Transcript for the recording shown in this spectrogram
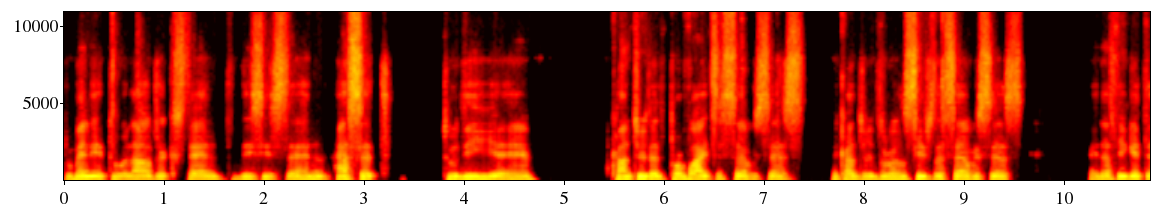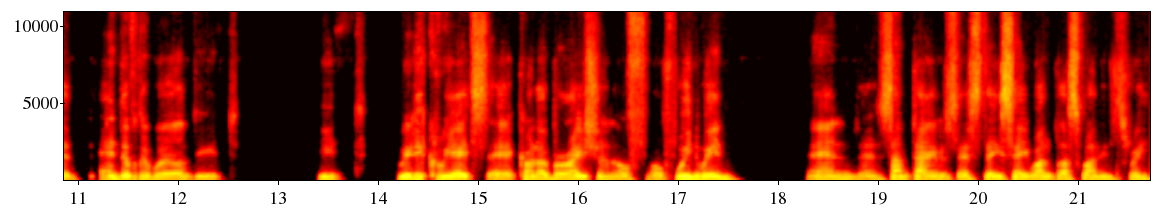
to many, to a large extent, this is an asset to the uh, country that provides the services, the country that receives the services, and I think at the end of the world, it it really creates a collaboration of, of win-win. And uh, sometimes, as they say, one plus one is three.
